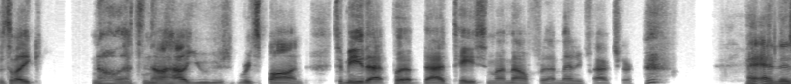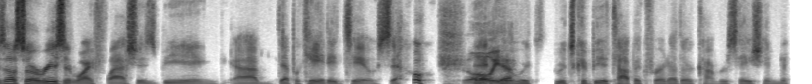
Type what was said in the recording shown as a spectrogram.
It's like no, that's not how you respond. To me, that put a bad taste in my mouth for that manufacturer. And there's also a reason why Flash is being um, deprecated too. So, oh yeah, which, which could be a topic for another conversation.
